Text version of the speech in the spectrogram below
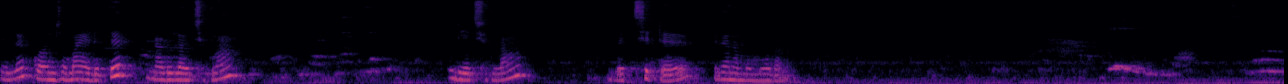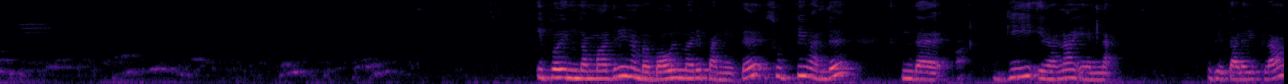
இதில் கொஞ்சமாக எடுத்து நடுவில் வச்சுக்கலாம். இப்படி வச்சுக்கலாம். வச்சுட்டு இதை நம்ம மூடணும். இப்போ இந்த மாதிரி நம்ம பவுல் மாதிரி பண்ணிவிட்டு சுற்றி வந்து இந்த கீ இல்லைன்னா எண்ணெய். இப்படி தடவிக்கலாம்.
